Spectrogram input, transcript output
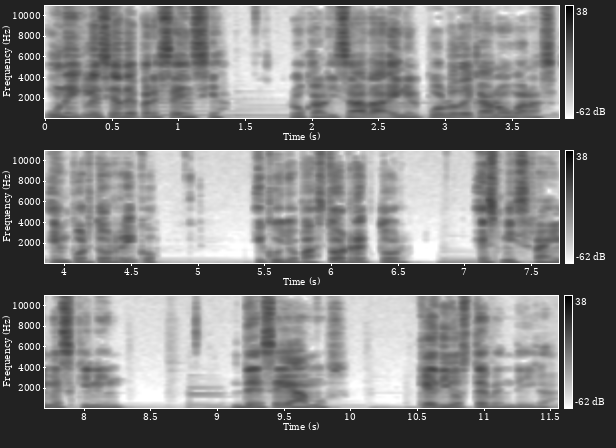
una iglesia de presencia, localizada en el pueblo de Canóbanas, en Puerto Rico, y cuyo pastor rector es Misraim Esquilín. Deseamos que Dios te bendiga.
